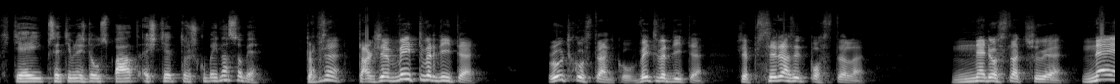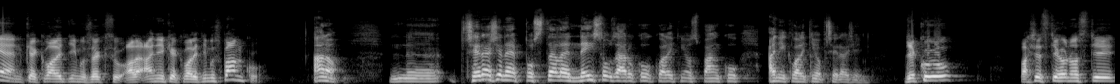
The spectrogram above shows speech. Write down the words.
chtějí předtím, než jdou spát, ještě trošku být na sobě. Dobře, takže vy tvrdíte, Ludku Staňku, vy tvrdíte, že přirazit postele nedostačuje nejen ke kvalitnímu sexu, ale ani ke kvalitnímu spánku. Ano, přiražené postele nejsou zárukou kvalitního spánku ani kvalitního přiražení. Děkuju, vaše stihodnosti,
